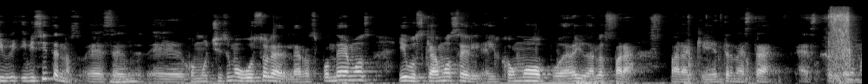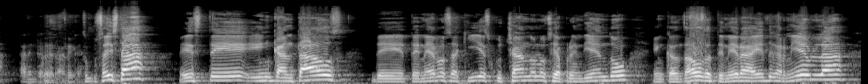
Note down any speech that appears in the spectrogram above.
y- y visítenos. Este, eh, con muchísimo gusto le, le respondemos y buscamos el, el cómo poder ayudarlos para, para que entren a, esta, a este tema tan interesante. Perfecto, pues ahí está. Este, encantados de tenerlos aquí escuchándonos y aprendiendo. Encantados de tener a Edgar Niebla,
